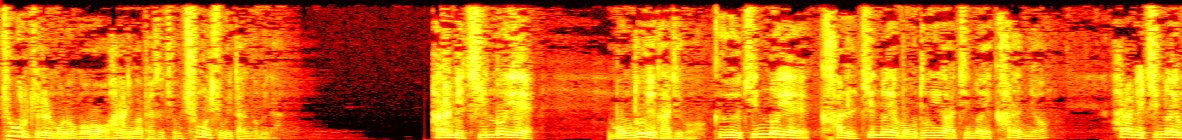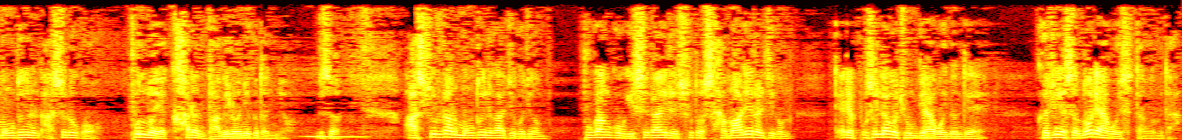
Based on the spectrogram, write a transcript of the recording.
죽을 줄을 모르고 하나님 앞에서 지금 춤을 추고 있다는 겁니다. 하나님의 진노의 몽둥이를 가지고 그 진노의 칼, 진노의 몽둥이가 진노의 칼은요. 하나님의 진노의 몽둥이는 아수르고 분노의 칼은 바빌론이거든요. 그래서 아수르라는 몽둥이를 가지고 지금 북왕국 이스라엘 수도 사마리아를 지금 때려 부수려고 준비하고 있는데 그 중에서 노래하고 있었던 겁니다.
